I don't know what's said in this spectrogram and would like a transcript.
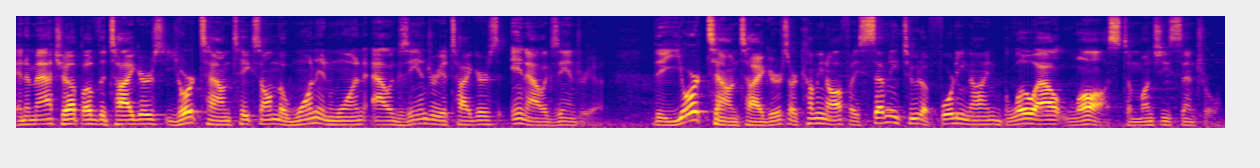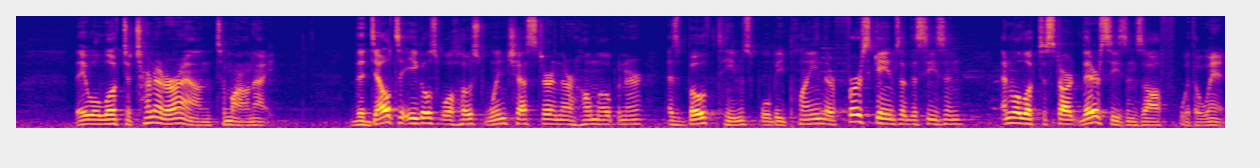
In a matchup of the Tigers, Yorktown takes on the 1 and 1 Alexandria Tigers in Alexandria. The Yorktown Tigers are coming off a 72-49 blowout loss to Muncie Central. They will look to turn it around tomorrow night. The Delta Eagles will host Winchester in their home opener as both teams will be playing their first games of the season and will look to start their seasons off with a win.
